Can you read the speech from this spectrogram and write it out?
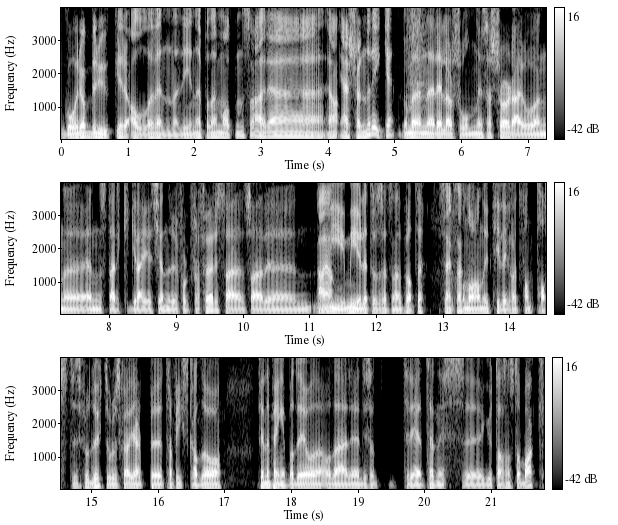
går og bruker alle vennene dine på den måten, så er det Ja, jeg skjønner det ikke. Ja, Men relasjonen i seg sjøl er jo en, en sterk greie. Kjenner du folk fra før, så er, så er det Ja, ja. mye, mye lettere å sette seg ned og prate. Selvsagt. Og når han i tillegg har et fantastisk produkt hvor du skal hjelpe trafikkskadde og tjene penger på det, og, og det er disse tre tennisgutta som står bak,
